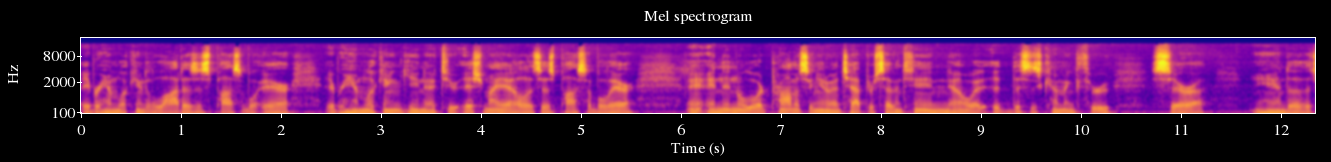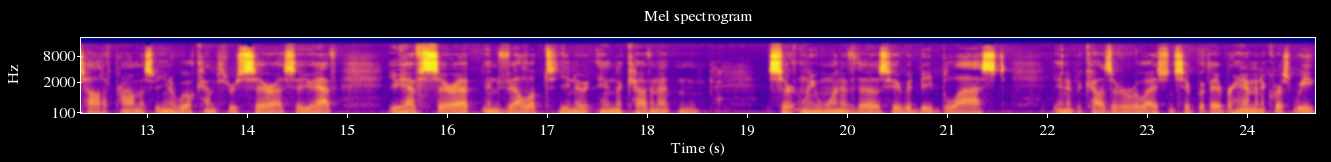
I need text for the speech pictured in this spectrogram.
Abraham looking to Lot as his possible heir, Abraham looking you know to Ishmael as his possible heir, and, and then the Lord promising you know in chapter 17, no, it, it, this is coming through Sarah, and uh, the child of promise you know will come through Sarah. So you have you have Sarah enveloped you know in the covenant and certainly one of those who would be blessed in it because of a relationship with Abraham. And of course, we,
